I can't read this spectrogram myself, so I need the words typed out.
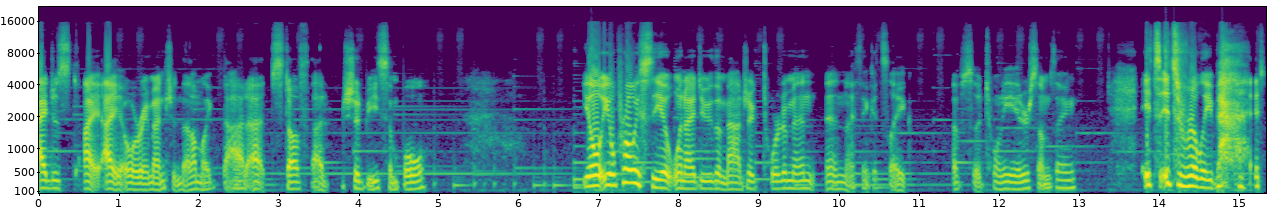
I just I I already mentioned that I'm like bad at stuff that should be simple. You'll you'll probably see it when I do the magic tournament and I think it's like episode 28 or something. It's it's really bad. It's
